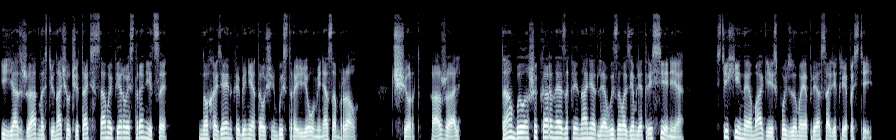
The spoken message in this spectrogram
и я с жадностью начал читать с самой первой страницы, но хозяин кабинета очень быстро ее у меня забрал. Черт, а жаль. Там было шикарное заклинание для вызова землетрясения. Стихийная магия, используемая при осаде крепостей.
